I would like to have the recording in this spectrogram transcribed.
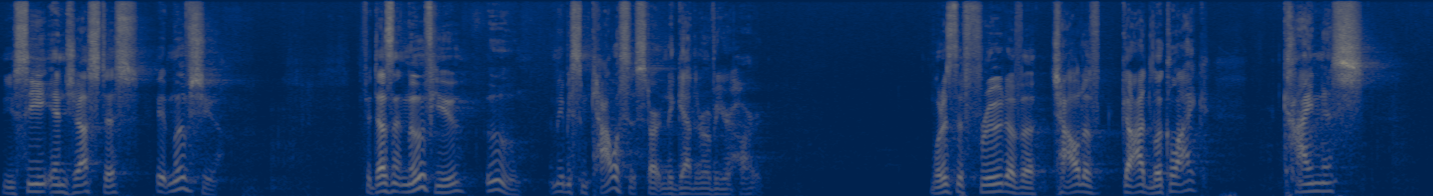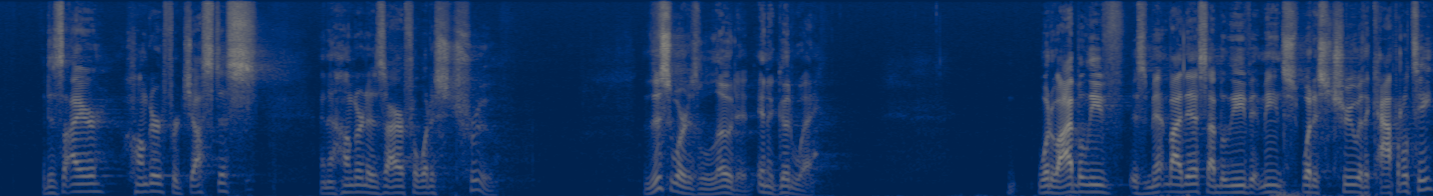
You see injustice, it moves you. If it doesn't move you, ooh, maybe some calluses starting to gather over your heart. What does the fruit of a child of God look like? Kindness, a desire, hunger for justice, and a hunger and a desire for what is true. This word is loaded in a good way. What do I believe is meant by this? I believe it means what is true with a capital T.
